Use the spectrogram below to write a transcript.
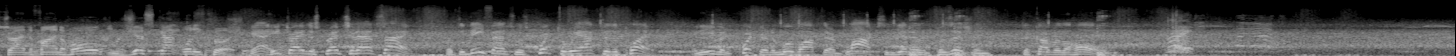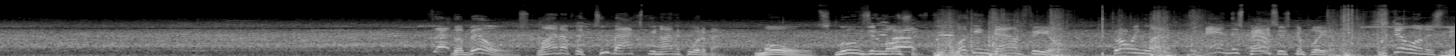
He tried to find a hole and just got what he could. Yeah, he tried to stretch it outside, but the defense was quick to react to the play, and even quicker to move off their blocks and get in a position to cover the hole. The Bills line up with two backs behind the quarterback. Moulds moves in motion, looking downfield, throwing left, and this pass is completed. Still on his feet,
